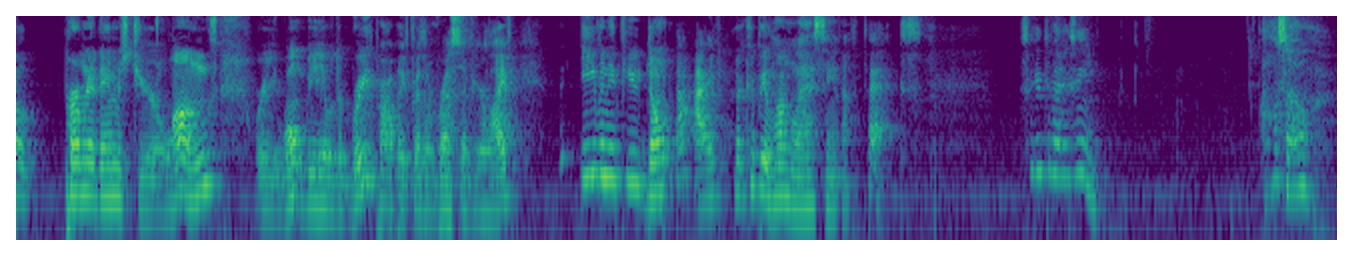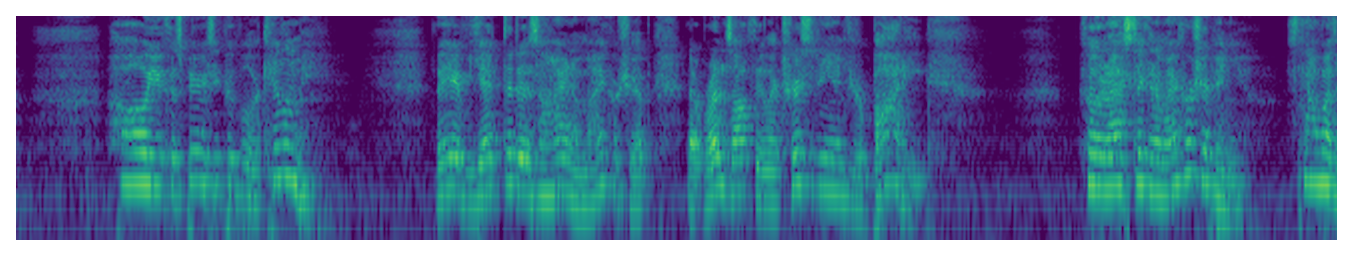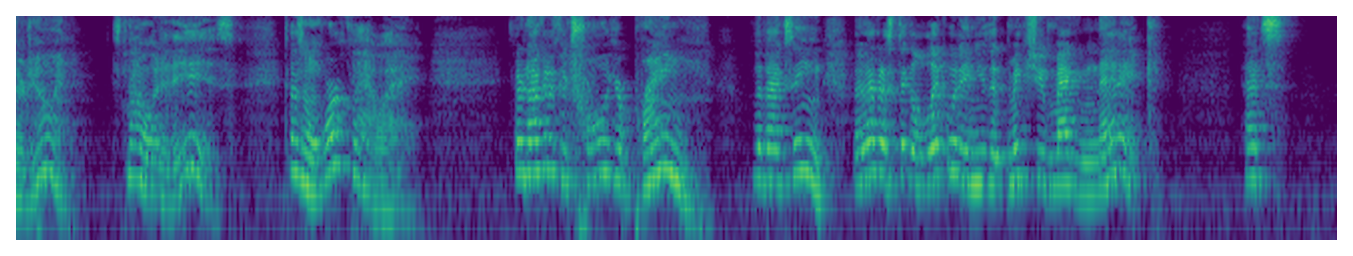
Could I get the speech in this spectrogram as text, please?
permanent damage to your lungs, where you won't be able to breathe properly for the rest of your life. Even if you don't die, there could be long-lasting effects. So get the vaccine. Also, oh, you conspiracy people are killing me. they have yet to design a microchip that runs off the electricity of your body. So they're not sticking a microchip in you. It's not what they're doing. It's not what it is. It doesn't work that way. They're not going to control your brain with the vaccine. They're not going to stick a liquid in you that makes you magnetic. That's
